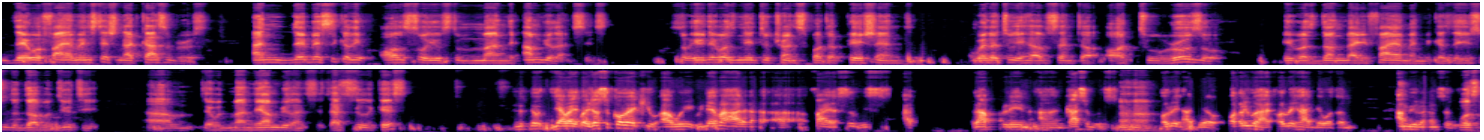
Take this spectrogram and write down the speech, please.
there were firemen stationed at Castle Bruce, and they basically also used to man the ambulances. So if there was need to transport a patient, whether to the health center or to Roseau, it was done by the firemen because they used to do double duty. Um, they would man the ambulances. That's still the case? No, yeah, well, just to correct you, uh, we, we never had a, a fire service at La Plaine and Castle Bruce. Uh-huh. All we had there, all we had, all we had there was an ambulance service. Was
